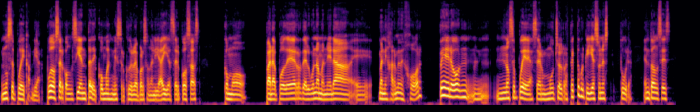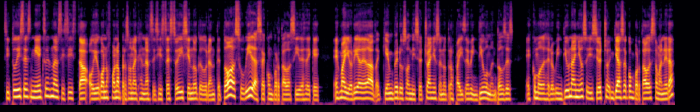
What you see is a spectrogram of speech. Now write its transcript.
no se puede cambiar. Puedo ser consciente de cómo es mi estructura de personalidad y hacer cosas como para poder de alguna manera eh, manejarme mejor, pero no se puede hacer mucho al respecto porque ya es una estructura. Entonces, si tú dices mi ex es narcisista o yo conozco a una persona que es narcisista, estoy diciendo que durante toda su vida se ha comportado así, desde que es mayoría de edad. Aquí en Perú son 18 años, en otros países 21. Entonces, es como desde los 21 años y 18 ya se ha comportado de esta manera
